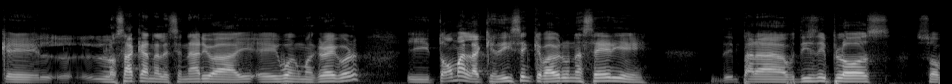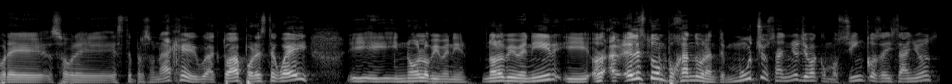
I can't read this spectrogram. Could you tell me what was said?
que lo sacan al escenario a Ewan McGregor y toma la que dicen que va a haber una serie para Disney Plus sobre, sobre este personaje, actuaba por este güey y, no lo vi venir, no lo vi venir y él estuvo empujando durante muchos años, lleva como 5 o 6 años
